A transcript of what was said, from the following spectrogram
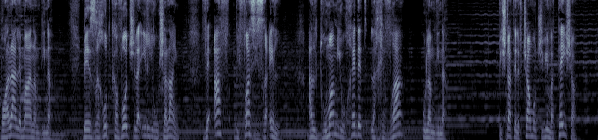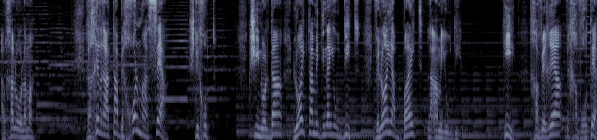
פועלה למען המדינה, באזרחות כבוד של העיר ירושלים, ואף בפרס ישראל, על תרומה מיוחדת לחברה ולמדינה. בשנת 1979 הלכה לעולמה. רחל ראתה בכל מעשיה שליחות. כשהיא נולדה לא הייתה מדינה יהודית ולא היה בית לעם היהודי. היא, חבריה וחברותיה,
